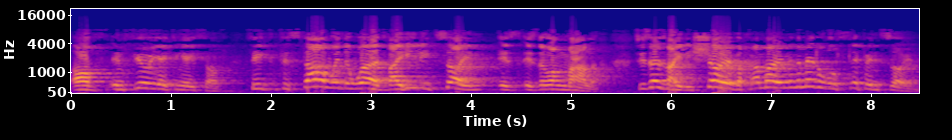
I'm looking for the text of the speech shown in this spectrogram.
of infuriating Esau. See, to start with the words, Vahili Tzoin, is, is the wrong malach. So he says, Vahili Shoy, V'chamayim, in the middle we'll slip in Tzoin.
